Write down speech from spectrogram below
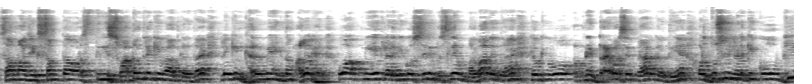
सामाजिक समता और स्त्री स्वातंत्र की बात करता है, लेकिन घर में एकदम अलग है। वो अपनी एक लड़की को सिर्फ़ इसलिए मरवा देता है क्योंकि वो अपने ड्राइवर से प्यार करती है और दूसरी लड़की को भी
